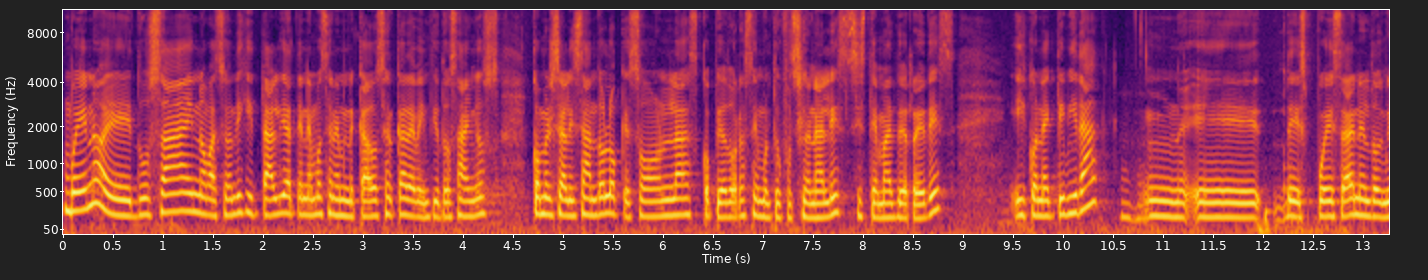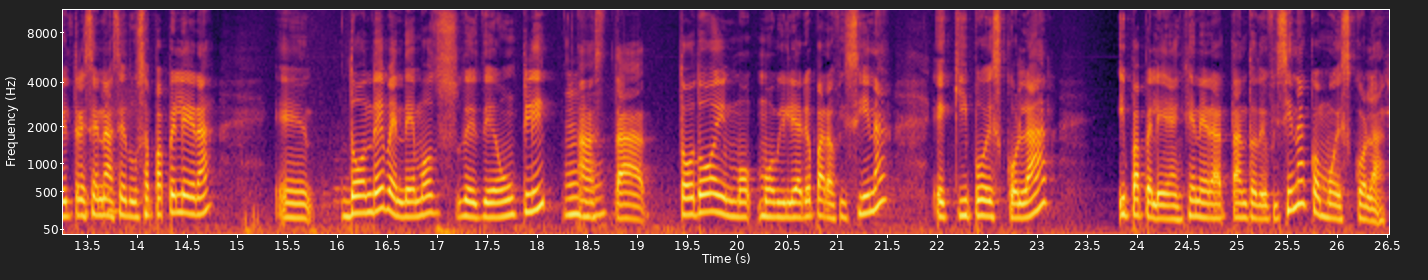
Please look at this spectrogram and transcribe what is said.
Bueno, eh, DUSA Innovación Digital ya tenemos en el mercado cerca de 22 años comercializando lo que son las copiadoras y multifuncionales, sistemas de redes y conectividad. Mm, eh, después, en el 2013, nace DUSA Papelera, eh, donde vendemos desde un clip hasta todo mobiliario para oficina, equipo escolar y papelera en general, tanto de oficina como escolar.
